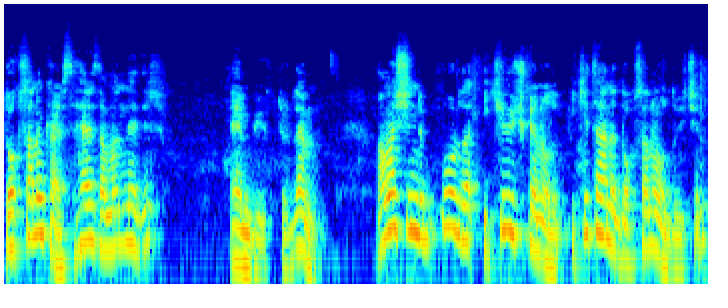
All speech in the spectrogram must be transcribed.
90'ın karşısı her zaman nedir? En büyüktür değil mi? Ama şimdi burada iki üçgen olup iki tane 90 olduğu için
